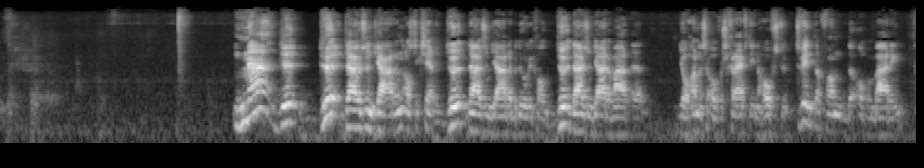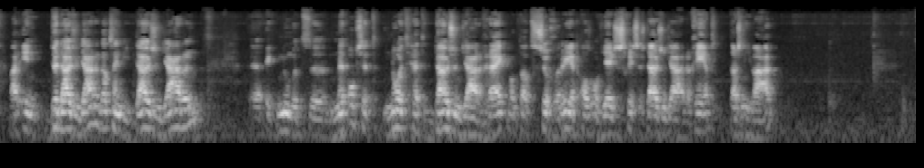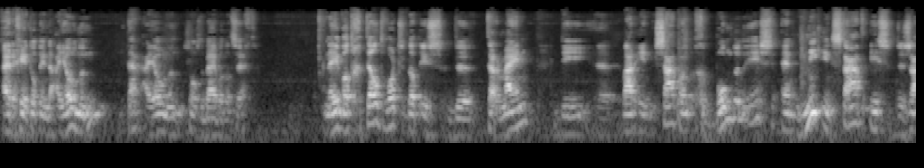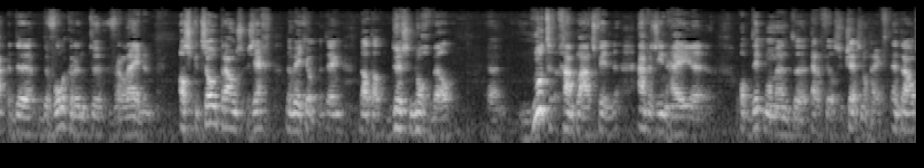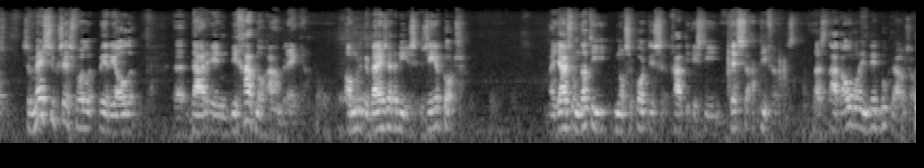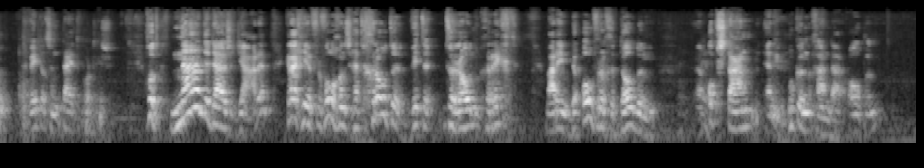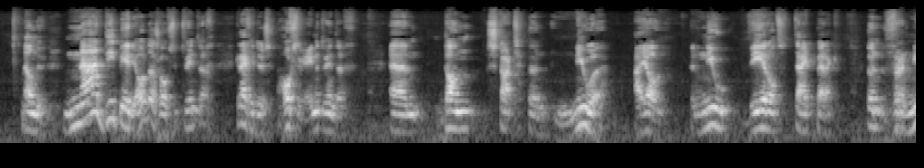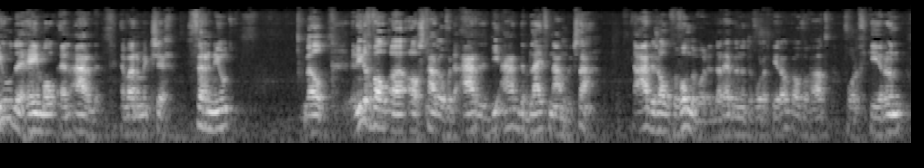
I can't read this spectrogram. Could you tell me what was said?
Na de, de duizend jaren, als ik zeg de duizend jaren, bedoel ik gewoon de duizend jaren waar uh, Johannes over schrijft in hoofdstuk 20 van de openbaring waarin de duizend jaren, dat zijn die duizend jaren. Uh, ik noem het uh, met opzet nooit het duizendjarig rijk, want dat suggereert alsof Jezus Christus duizend jaar regeert. Dat is niet waar. Hij regeert tot in de Ionen, der Ionen, zoals de Bijbel dat zegt. Nee, wat geteld wordt, dat is de termijn die, uh, waarin Satan gebonden is en niet in staat is de, de, de volkeren te verleiden. Als ik het zo trouwens zeg, dan weet je ook meteen dat dat dus nog wel uh, moet gaan plaatsvinden. Aangezien hij uh, op dit moment uh, erg veel succes nog heeft. En trouwens, zijn meest succesvolle periode daarin, die gaat nog aanbreken. Al moet ik erbij zeggen, die is zeer kort. Maar juist omdat hij nog zo kort is, gaat, is hij des te actiever. Dat staat allemaal in dit boek trouwens ook. Hij weet dat zijn tijd kort is. Goed, na de duizend jaren krijg je vervolgens het grote witte troongericht, waarin de overige doden uh, opstaan en de boeken gaan daar open. Wel nu, na die periode, dat is hoofdstuk 20, krijg je dus hoofdstuk 21. En dan start een nieuwe aion, een nieuw wereldtijdperk, een vernieuwde hemel en aarde. En waarom ik zeg vernieuwd, wel, in ieder geval uh, als het gaat over de aarde, die aarde blijft namelijk staan. De aarde zal gevonden worden, daar hebben we het de vorige keer ook over gehad, vorige keren.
